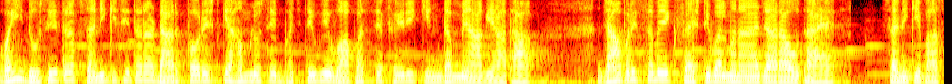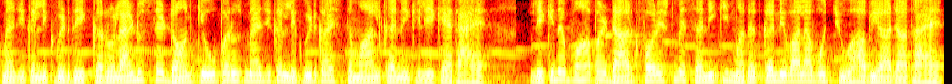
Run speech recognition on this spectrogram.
वहीं दूसरी तरफ़ सनी किसी तरह डार्क फॉरेस्ट के हमलों से बचते हुए वापस से फेरी किंगडम में आ गया था, जहाँ पर इस समय एक फेस्टिवल मनाया जा रहा होता है। सनी के पास मैजिकल लिक्विड देखकर रोलैंड उससे डॉन के ऊपर उस मैजिकल लिक्विड का इस्तेमाल करने के लिए कहता है। लेकिन अब वहाँ पर डार्क फॉरेस्ट में सनी की मदद करने वाला वो चूहा भी आ जाता है,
